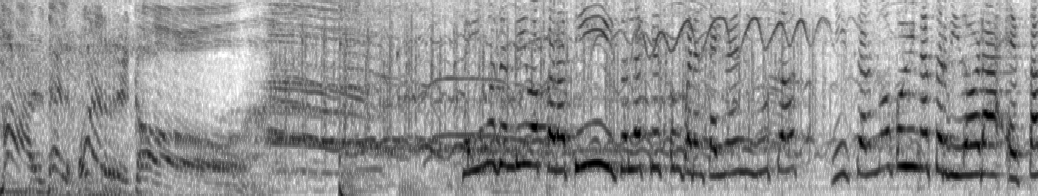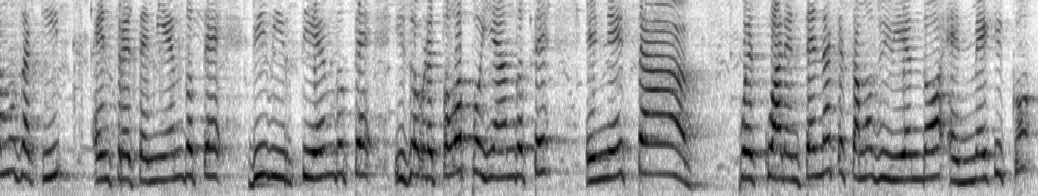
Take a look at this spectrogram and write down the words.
mal del puerco. Seguimos en vivo para ti. Son las 3 con 49 minutos. Mr. Moco y una servidora estamos aquí entreteniéndote, divirtiéndote y sobre todo apoyándote en esta pues cuarentena que estamos viviendo en México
